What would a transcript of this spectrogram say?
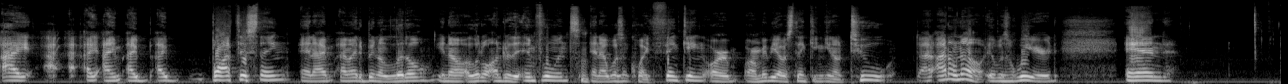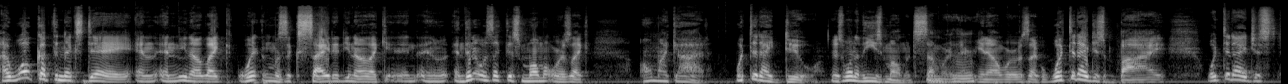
I, I, I, I, I bought this thing and I, I might have been a little, you know, a little under the influence and I wasn't quite thinking, or, or maybe I was thinking, you know, too, I, I don't know. It was weird. And I woke up the next day and, and, you know, like went and was excited, you know, like, and, and, and then it was like this moment where it was like, oh my God, what did I do? There's one of these moments somewhere mm-hmm. there, you know, where it was like, what did I just buy? What did I just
